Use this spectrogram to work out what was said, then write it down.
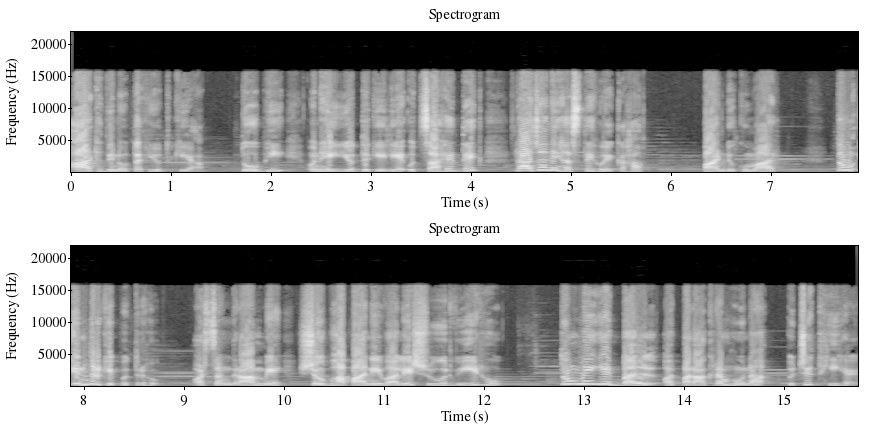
आठ दिनों तक युद्ध किया। तो भी उन्हें युद्ध के लिए उत्साहित देख राजा ने हँसते हुए कहा पांडु कुमार तुम इंद्र के पुत्र हो और संग्राम में शोभा पाने वाले शूरवीर हो। तुम में ये बल और पराक्रम होना उचित ही है।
